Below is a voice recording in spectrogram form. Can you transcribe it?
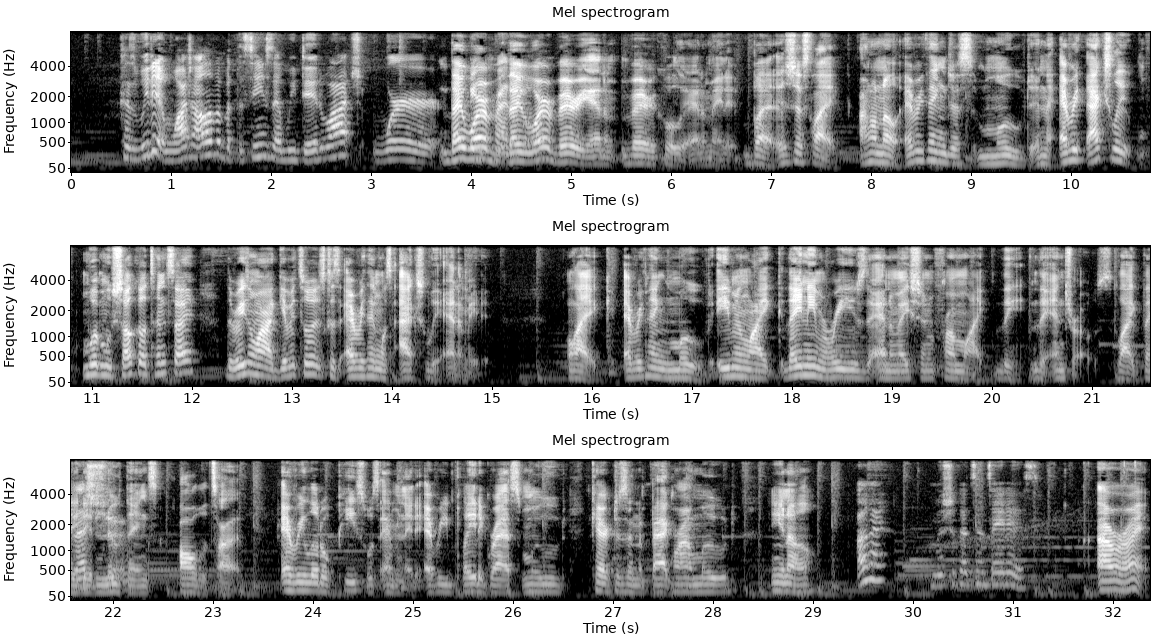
Because we didn't watch all of it, but the scenes that we did watch were they were incredible. they were very anim- very coolly animated, but it's just like I don't know, everything just moved, and every actually with Mushoku Tensei, the reason why I give it to it is because everything was actually animated. Like everything moved. Even like they didn't even reuse the animation from like the the intros. Like they That's did new things all the time. Every little piece was animated. Every blade of grass moved. Characters in the background moved you know? Okay. Mushoku Tensei it is. all right.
